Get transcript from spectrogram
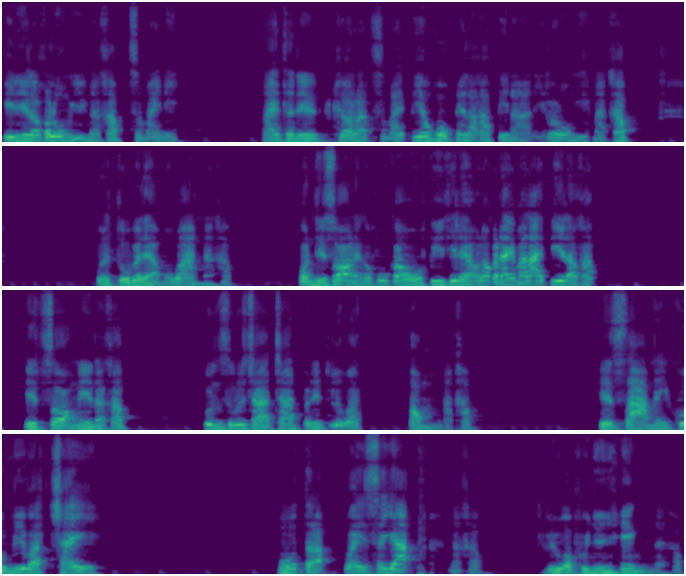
ปีนี้เราก็ลงอีกนะครับ สมัยนี้นายธเนศเครือรัตสมัยปี66นี่แหละครับ ปีหน้านี่เราลงอีกนะครับ เปิดตัวไปแล้วเมื่อวานนะครับคนที่2นี่ยก็ผู้เก่าปีที่แล้วเราก็ได้มาหลายปีแล้วครับเขต2นี่นะครับ คุณสุรชาติชาญประดิษฐ์หรือว่าต้อมนะครับ เขต3นี่คุณวิวัฒชัยโมตะไวยสยะนะครับ หรือว่าผู้ใหญ่เฮ่งนะครับ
